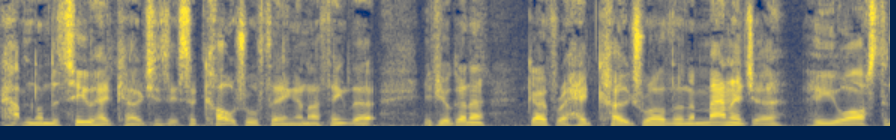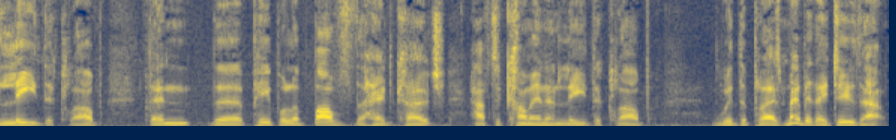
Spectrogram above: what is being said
Happened under two head coaches. It's a cultural thing. And I think that if you're going to go for a head coach rather than a manager who you ask to lead the club, then the people above the head coach have to come in and lead the club with the players. Maybe they do that.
